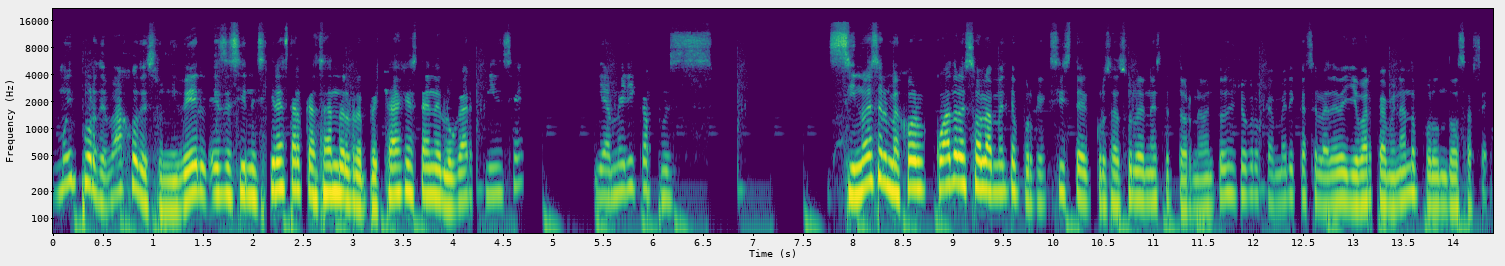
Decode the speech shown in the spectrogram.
muy por debajo de su nivel, es decir, ni siquiera está alcanzando el repechaje, está en el lugar 15. Y América, pues, si no es el mejor cuadro, es solamente porque existe el Cruz Azul en este torneo. Entonces yo creo que América se la debe llevar caminando por un 2 a 0.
